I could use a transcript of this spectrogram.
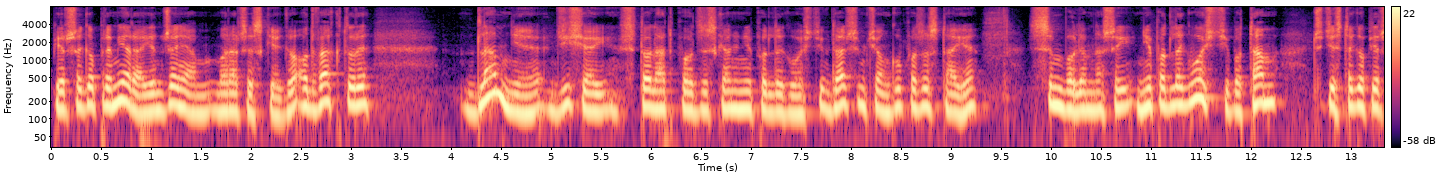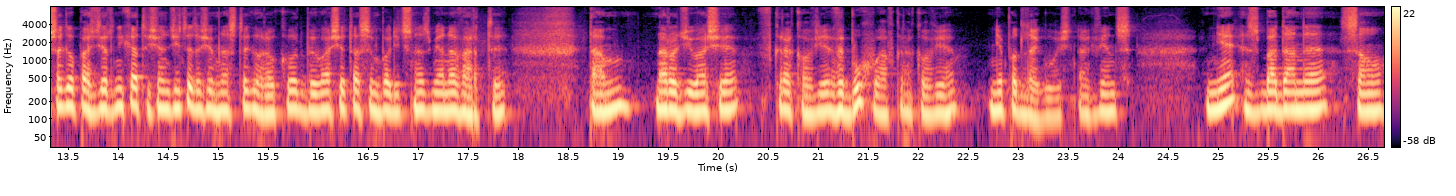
pierwszego premiera Jędrzeja Moraczewskiego, odwach, który dla mnie dzisiaj, 100 lat po odzyskaniu niepodległości, w dalszym ciągu pozostaje symbolem naszej niepodległości, bo tam 31 października 1918 roku odbyła się ta symboliczna zmiana warty. Tam narodziła się w Krakowie, wybuchła w Krakowie niepodległość. Tak więc niezbadane są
